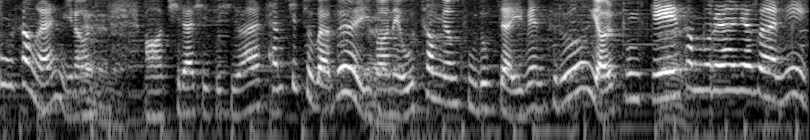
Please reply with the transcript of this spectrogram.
풍성한 이런 네네네. 어, 지라시 스시와 참치 초밥을 이번에 5천 명 구독자 이벤트로 10분께 네. 선물을 하려고 하니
